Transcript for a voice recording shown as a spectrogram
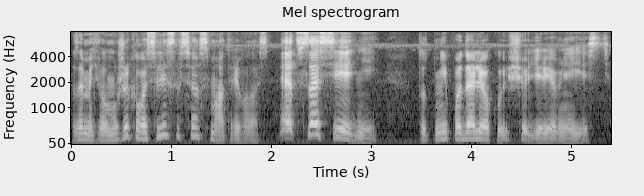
обернулась. Ей навстречу шел мужик. «По какому делу ты к нам?» «По влажному», — усмехнулся Филин. «У вас тут русалка парня сожрала. Пришли сообщить, что вечерком его можно не ждать». «Это, наверное, не у нас», заметил мужик, а Василиса все осматривалась. «Это в соседней. Тут неподалеку еще деревня есть».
